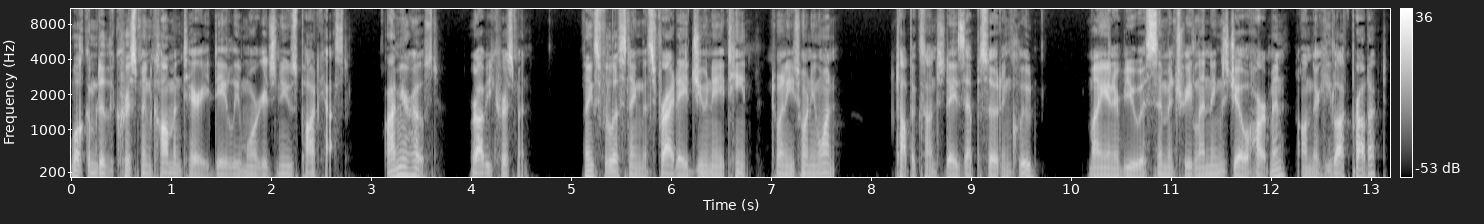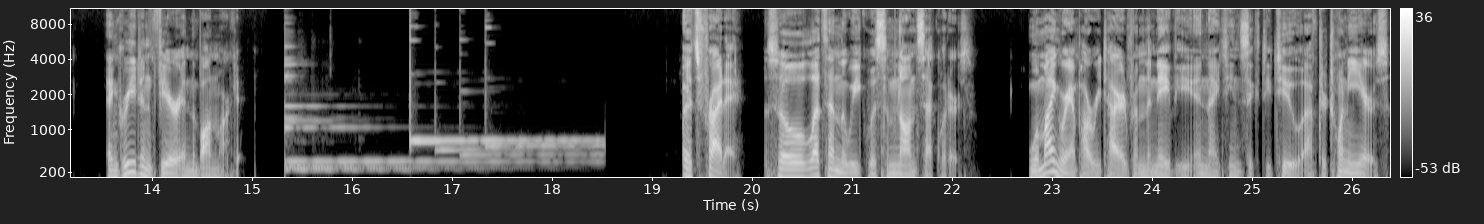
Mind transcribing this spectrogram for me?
Welcome to the Chrisman Commentary Daily Mortgage News Podcast. I'm your host, Robbie Chrisman. Thanks for listening this Friday, June 18th, 2021. Topics on today's episode include my interview with Symmetry Lending's Joe Hartman on their HELOC product, and greed and fear in the bond market. It's Friday, so let's end the week with some non sequiturs. When my grandpa retired from the Navy in 1962 after 20 years,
